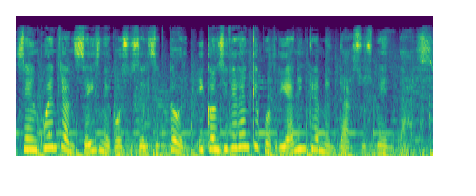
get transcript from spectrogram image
se encuentran seis negocios del sector y consideran que podrían incrementar sus ventas.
